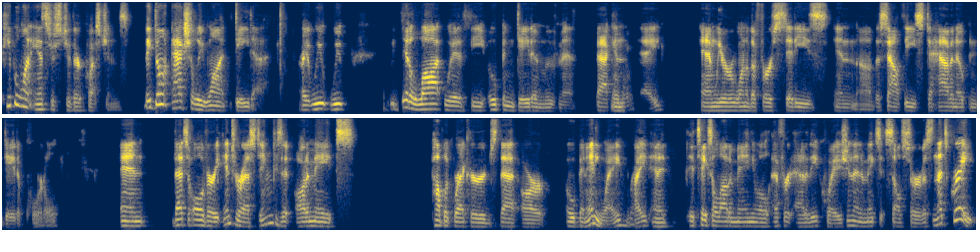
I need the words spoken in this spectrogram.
people want answers to their questions. They don't actually want data, right? We, we, we did a lot with the open data movement back in mm-hmm. the day and we were one of the first cities in uh, the southeast to have an open data portal and that's all very interesting because it automates public records that are open anyway right and it it takes a lot of manual effort out of the equation and it makes it self-service and that's great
